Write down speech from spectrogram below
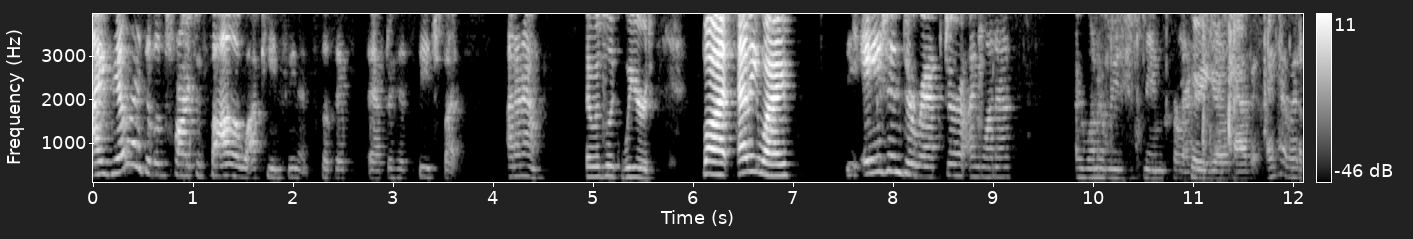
I realized it was hard to follow Joaquin Phoenix because after his speech, but I don't know. It was like weird. But anyway, The Asian director, I wanna, I wanna read his name correctly. Here you go. I have it. I have it.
